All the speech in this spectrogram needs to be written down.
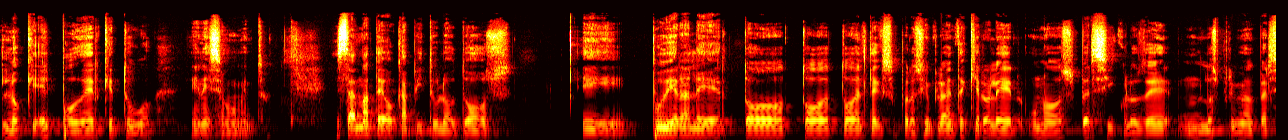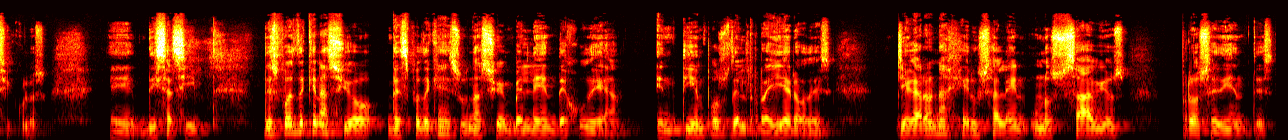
lo que, el poder que tuvo en ese momento. Está en Mateo capítulo 2. Eh, pudiera leer todo, todo, todo el texto, pero simplemente quiero leer unos versículos de los primeros versículos. Eh, dice así, Después de que nació, después de que Jesús nació en Belén de Judea, en tiempos del rey Herodes, llegaron a Jerusalén unos sabios procedientes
